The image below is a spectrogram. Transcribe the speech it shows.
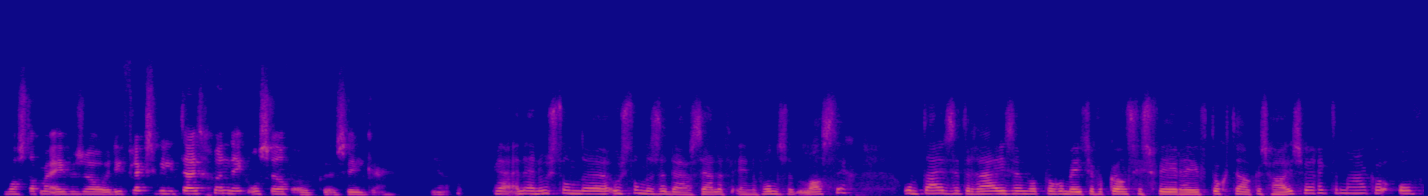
was dat maar even zo. Die flexibiliteit gunde ik onszelf ook uh, zeker. Ja, ja en, en hoe, stonden, hoe stonden ze daar zelf in? Vonden ze het lastig om tijdens het reizen, wat toch een beetje vakantiesfeer heeft, toch telkens huiswerk te maken? Of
